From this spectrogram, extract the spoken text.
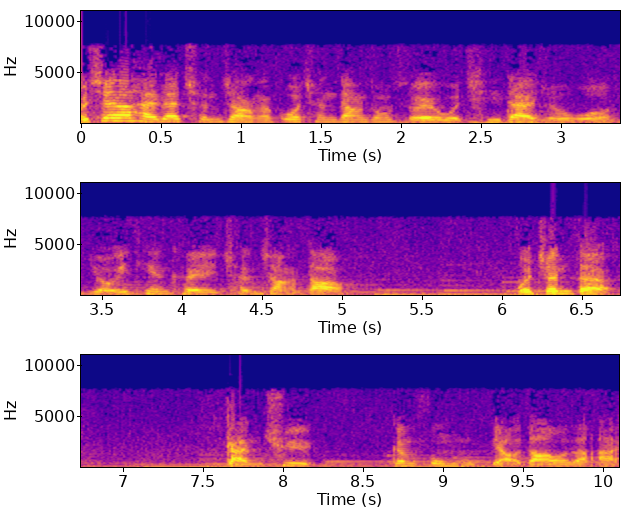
我现在还在成长的过程当中，所以我期待着我有一天可以成长到，我真的敢去跟父母表达我的爱。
